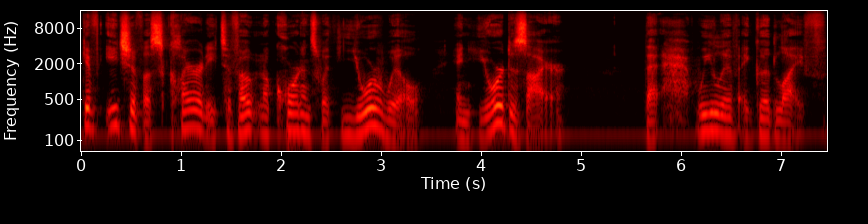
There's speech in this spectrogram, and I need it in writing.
Give each of us clarity to vote in accordance with your will and your desire that we live a good life,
